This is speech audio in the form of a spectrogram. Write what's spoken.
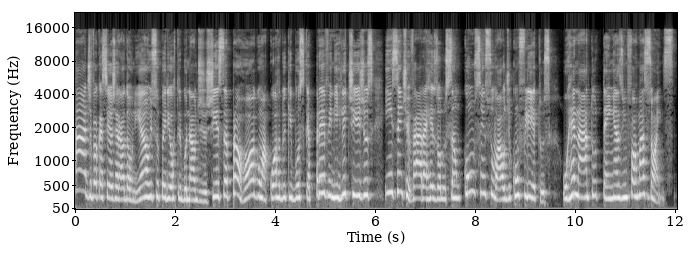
A Advocacia Geral da União e Superior Tribunal de Justiça prorrogam um acordo que busca prevenir litígios e incentivar a resolução consensual de conflitos. O Renato tem as informações.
